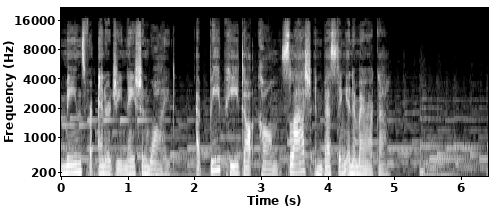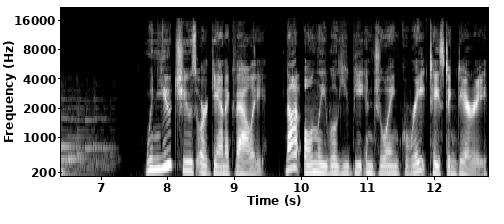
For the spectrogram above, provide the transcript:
means for energy nationwide at bp.com slash investing in America. When you choose Organic Valley, not only will you be enjoying great tasting dairy,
